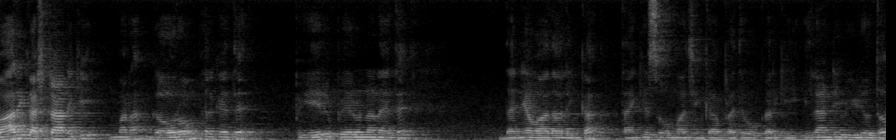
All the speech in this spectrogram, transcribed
వారి కష్టానికి మన గౌరవం అయితే పేరు పేరున్ననైతే ధన్యవాదాలు ఇంకా. థ్యాంక్ యూ సో మచ్ ఇంకా ప్రతి ఒక్కరికి. ఇలాంటి వీడియోతో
